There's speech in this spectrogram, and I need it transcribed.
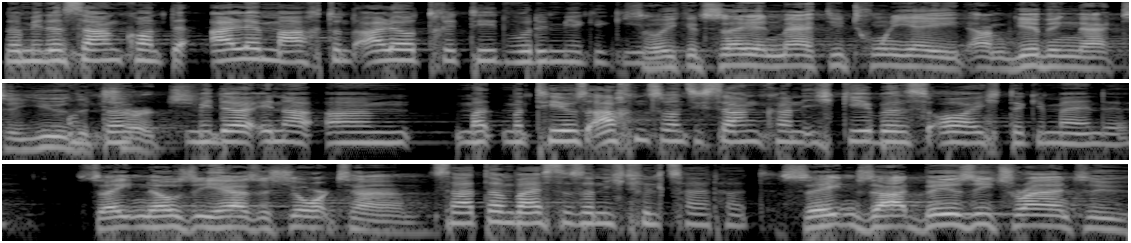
Damit er sagen konnte, alle Macht und alle Autorität wurde mir gegeben. So he could say in Matthew 28, I'm giving that to you, the Und church. damit er in ähm, Ma- Matthäus 28 sagen kann, ich gebe es euch, der Gemeinde. Satan knows he has a short time. Satan weiß, dass er nicht viel Zeit hat. Satan's out busy trying to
